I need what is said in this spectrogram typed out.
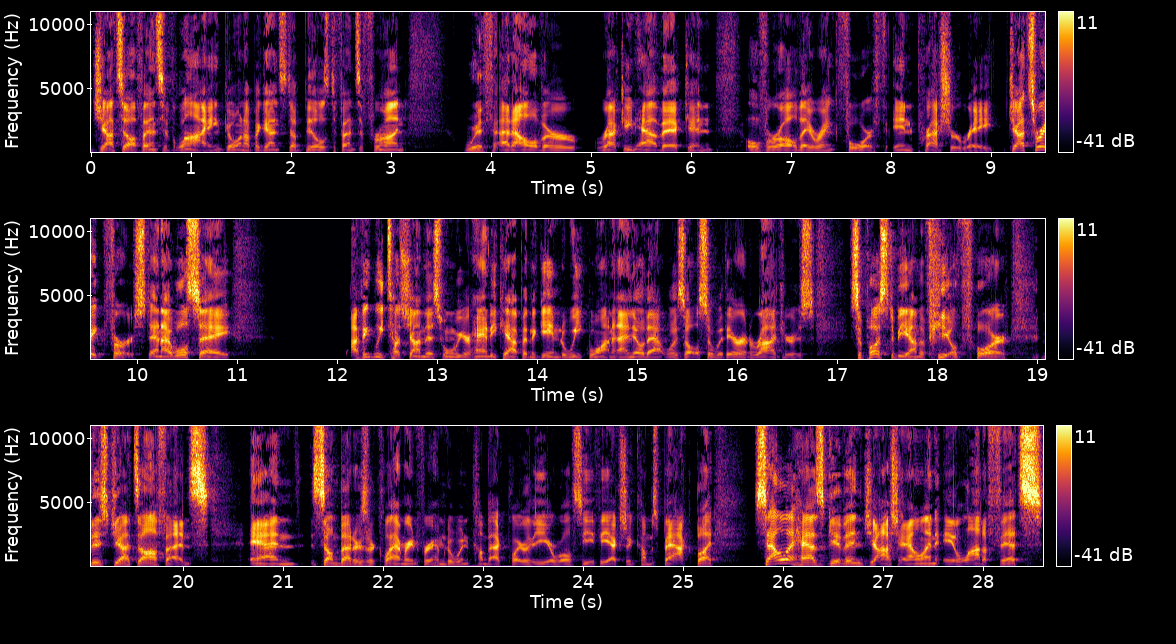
Jets offensive line going up against a Bills defensive front with Ed Oliver wrecking havoc. And overall, they rank fourth in pressure rate. Jets rank first. And I will say, I think we touched on this when we were handicapping the game to week one. And I know that was also with Aaron Rodgers supposed to be on the field for this Jets offense and some bettors are clamoring for him to win comeback player of the year. We'll see if he actually comes back. But Saleh has given Josh Allen a lot of fits.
